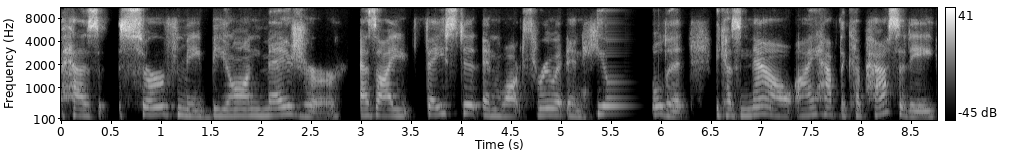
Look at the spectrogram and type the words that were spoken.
has served me beyond measure as I faced it and walked through it and healed it because now I have the capacity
